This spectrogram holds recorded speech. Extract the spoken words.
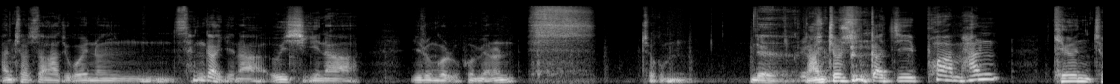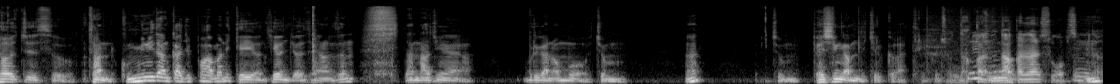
안철수가 가지고 있는 생각이나 의식이나 이런 걸로 보면은 조금 네. 안철수까지 포함한 개헌 저지수 전 국민의당까지 포함한 개헌 개헌 저지선은 난 나중에 우리가 너무 좀 어? 좀 배신감 느낄 것 같아요. 그렇죠. 낙관 낙관할 수가 없습니다. 음.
